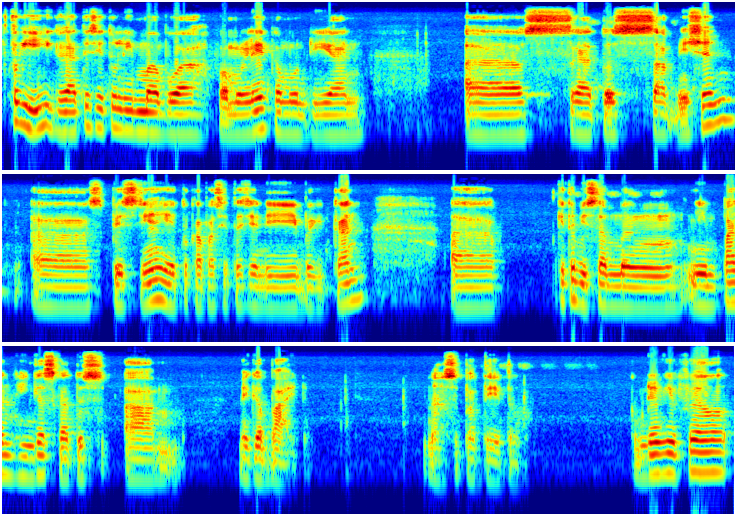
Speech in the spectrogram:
free gratis itu 5 buah formulir, kemudian 100 submission uh, space-nya yaitu kapasitas yang diberikan uh, kita bisa menyimpan hingga 100 um, megabyte. Nah seperti itu. Kemudian fill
